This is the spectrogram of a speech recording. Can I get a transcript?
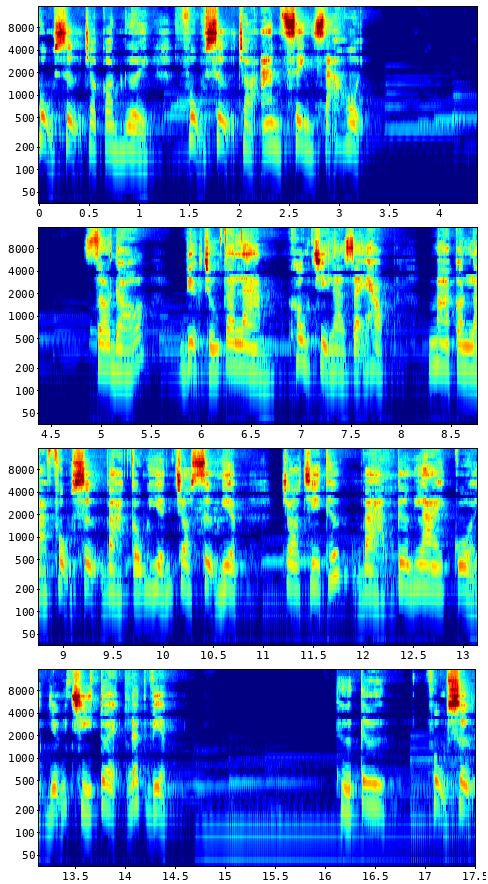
phụ sự cho con người, phụ sự cho an sinh xã hội. Do đó, việc chúng ta làm không chỉ là dạy học, mà còn là phụ sự và cống hiến cho sự nghiệp cho tri thức và tương lai của những trí tuệ đất việt. Thứ tư, phụ sự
